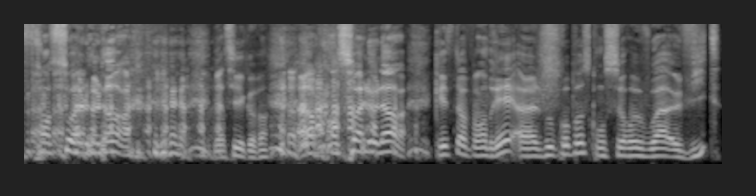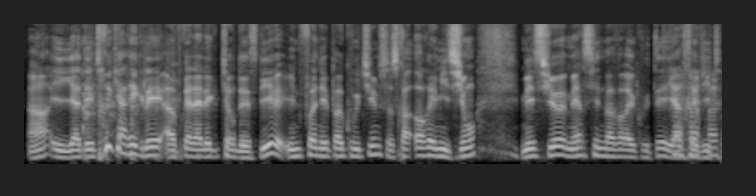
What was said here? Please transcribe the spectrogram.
François Lelore, merci les copains. Alors, François Lelore, Christophe André, euh, je vous propose qu'on se revoie vite. hein. Il y a des trucs à régler après la lecture de ce livre. Une fois n'est pas coutume, ce sera hors émission. Messieurs, merci de m'avoir écouté et à très vite.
